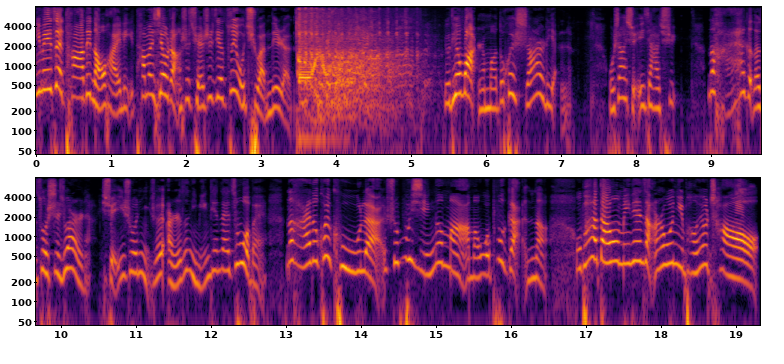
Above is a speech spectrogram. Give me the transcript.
因为在他的脑海里，他们校长是全世界最有权的人。有天晚上嘛，都快十二点了。我上雪姨家去，那孩子还搁那做试卷呢。雪姨说：“你说儿子，你明天再做呗。”那孩子都快哭了，说：“不行啊，妈妈，我不敢呢，我怕耽误明天早上我女朋友抄，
